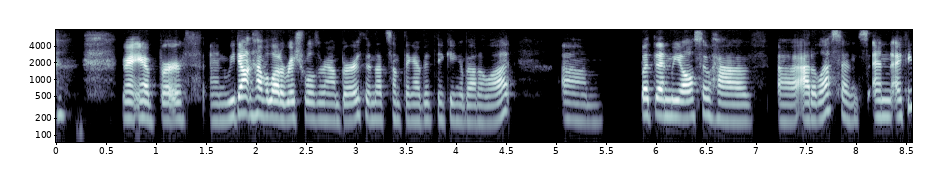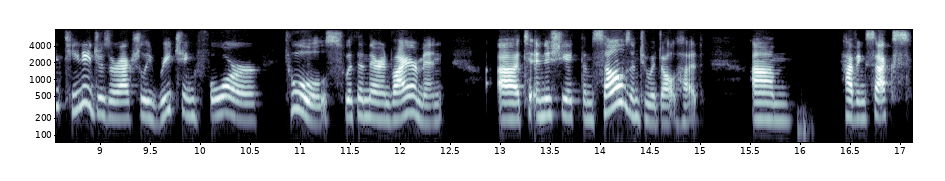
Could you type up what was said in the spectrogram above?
right? You have birth and we don't have a lot of rituals around birth and that's something i've been thinking about a lot. Um, but then we also have uh, adolescence and i think teenagers are actually reaching for tools within their environment uh, to initiate themselves into adulthood um, having sex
